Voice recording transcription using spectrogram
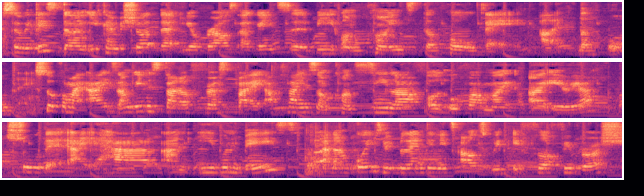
So with this done, you can be sure that your brows are going to be on point the whole day. I like the whole day. So for my eyes, I'm going to start off first by applying some concealer all over my eye area so that I have an even base. And I'm going to be blending it out with a fluffy brush.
